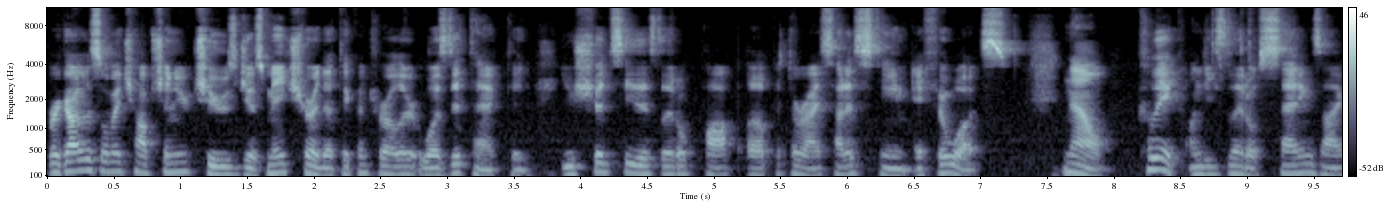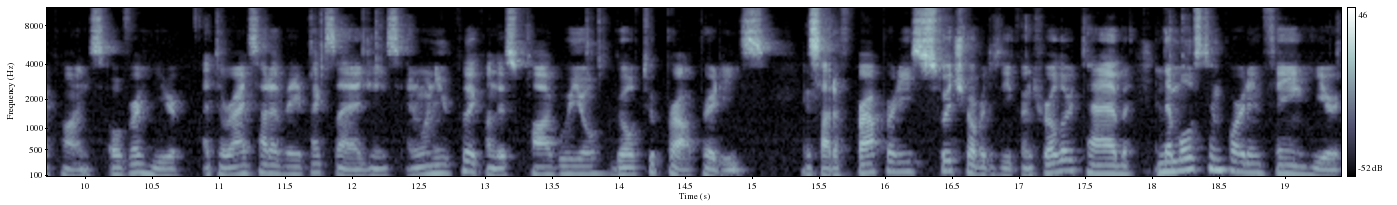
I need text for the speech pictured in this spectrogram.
Regardless of which option you choose, just make sure that the controller was detected. You should see this little pop up at the right side of Steam if it was. Now, click on these little settings icons over here at the right side of Apex Legends, and when you click on this cogwheel, go to Properties. Inside of properties, switch over to the controller tab, and the most important thing here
